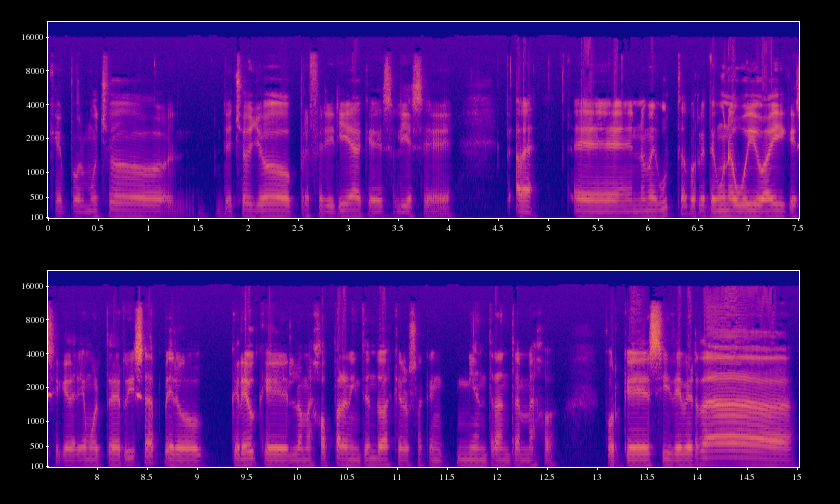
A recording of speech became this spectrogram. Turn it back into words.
que por mucho, de hecho yo preferiría que saliese, a ver, eh, no me gusta porque tengo una Wii U ahí que se quedaría muerta de risa, pero creo que lo mejor para Nintendo es que lo saquen mientras antes mejor. Porque si de verdad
